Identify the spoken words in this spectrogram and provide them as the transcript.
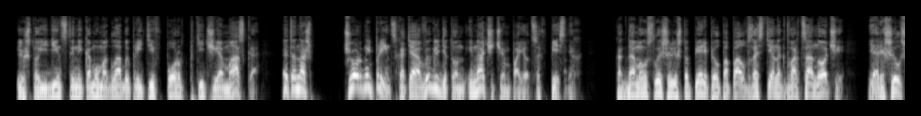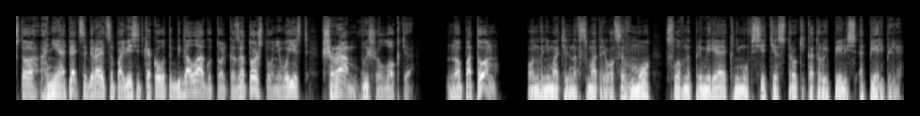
и что единственный, кому могла бы прийти в порт птичья маска, это наш черный принц, хотя выглядит он иначе, чем поется в песнях. Когда мы услышали, что Перепел попал в застенок Дворца Ночи, я решил, что они опять собираются повесить какого-то бедолагу только за то, что у него есть шрам выше локтя. Но потом...» Он внимательно всматривался в Мо, словно примеряя к нему все те строки, которые пелись о Перепеле.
